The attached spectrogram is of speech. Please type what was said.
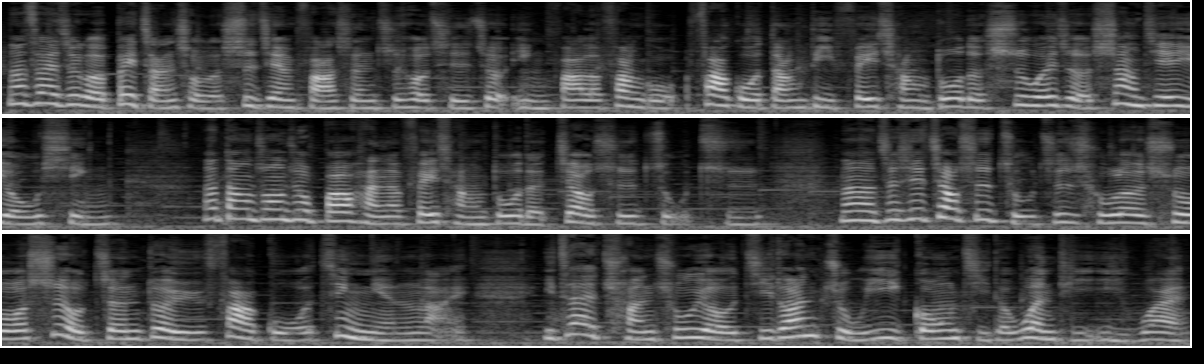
那在这个被斩首的事件发生之后，其实就引发了法国法国当地非常多的示威者上街游行。那当中就包含了非常多的教师组织。那这些教师组织除了说是有针对于法国近年来一再传出有极端主义攻击的问题以外，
